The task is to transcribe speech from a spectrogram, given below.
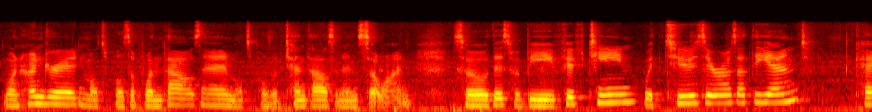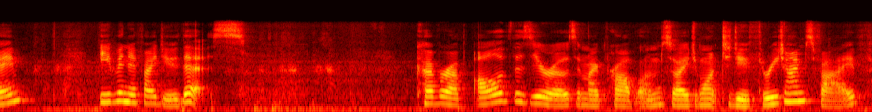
100, multiples of 1,000, multiples of 10,000, and so on. So this would be 15 with two zeros at the end okay? Even if I do this, cover up all of the zeros in my problem, so I want to do 3 times 5,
